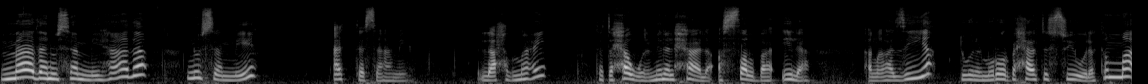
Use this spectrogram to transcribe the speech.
ماذا نسمي هذا؟ نسميه التسامي. لاحظ معي. تتحول من الحالة الصلبة إلى الغازية. دون المرور بحالة السيولة ثم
